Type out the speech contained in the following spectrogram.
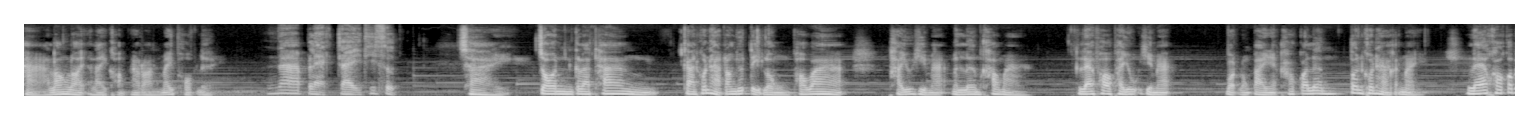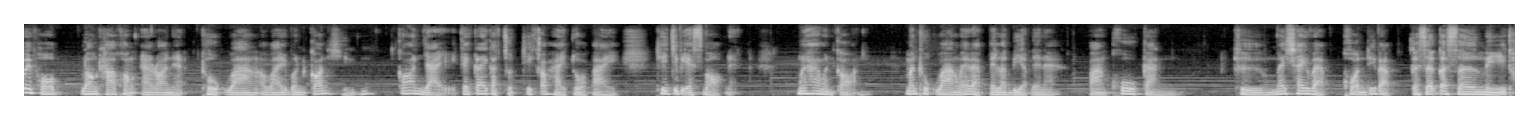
หาร่องรอยอะไรของอารอนไม่พบเลย น่าแปลกใจที่สุด ใช่ จนกระทั่งการค้นหาต้องยุติลง เพราะว่าพายุหิมะมันเริ่มเข้ามา และพอพายุหิมะหมดลงไปเนี่ยเขาก็เริ่มต้นค้นหากันใหม่ แล้วเขาก็ไปพบรองเท้าของแอรอนเนี่ยถูกวางเอาไว้บนก้อนหิน ก้อนใหญ่ใกล้ๆกับจุดที่เขาหายตัวไปที่ GPS บอกเนี่ย เมื่อห้าวันก่อน มันถูกวางไว้แบบเป็นระเบียบเลยนะ วางคู่กัน คือไม่ใช่แบบคนที่แบบกระเซาะกระเซิงหนีถ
